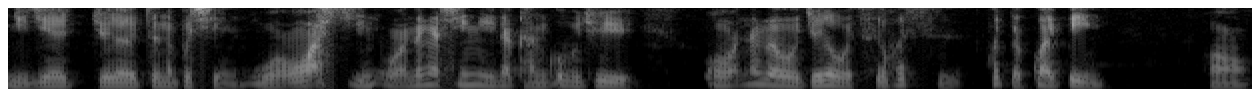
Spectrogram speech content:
你觉觉得真的不行，我我心我那个心里的坎过不去，我那个我觉得我吃会死，会得怪病哦，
